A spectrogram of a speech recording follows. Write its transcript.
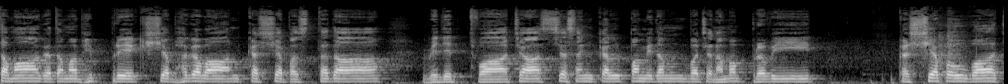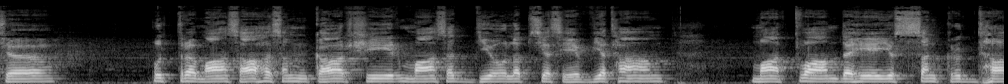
तमागतमभिप्रेक्ष्य भगवान् कश्यपस्तदा विदित्वा चास्य सङ्कल्पमिदम् वचनमब्रवीत्। कश्यप उवाच पुत्र मा साहसम् कार्षीर्मा सद्यो लप्स्यसेव्यथाम् मा त्वाम् दहेयुः सङ्क्रुद्धा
